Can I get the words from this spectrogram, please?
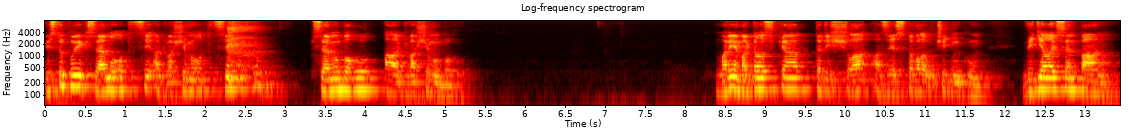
vystupuji k svému otci a k vašemu otci, k svému Bohu a k vašemu Bohu. Marie Magdalská tedy šla a zvěstovala učedníkům, viděla jsem pána.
